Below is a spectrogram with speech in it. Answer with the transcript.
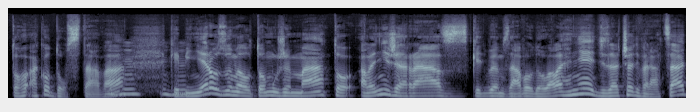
toho ako dostáva, mm-hmm. keby nerozumel tomu, že má to, ale nie že raz, keď budem závodov, ale hneď začať vracať,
